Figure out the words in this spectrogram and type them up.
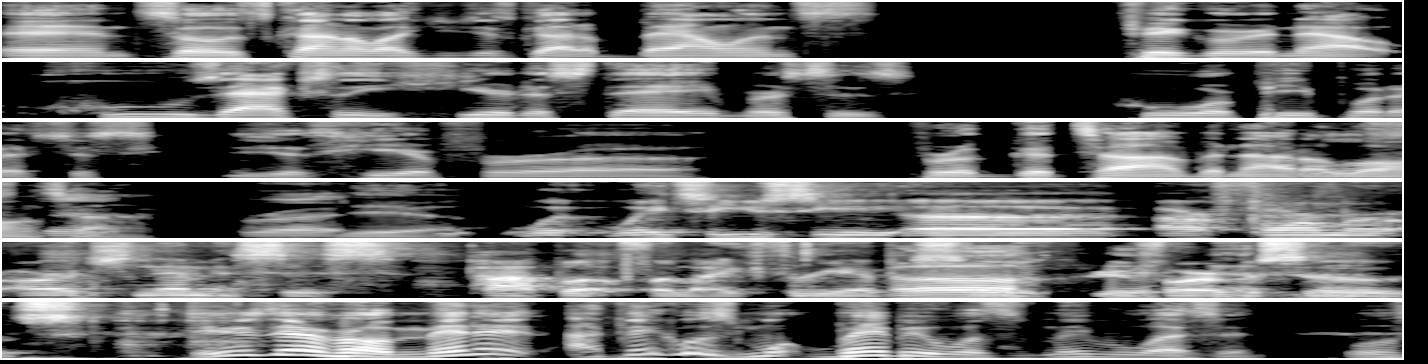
And so it's kind of like you just got to balance figuring out who's actually here to stay versus who are people that's just just here for a for a good time but not a long stint. time. Right. Yeah. Wait, wait till you see uh our former arch nemesis pop up for like three episodes, Oh. three or four episodes. He was there for a minute. I think it was maybe it was maybe it wasn't. We'll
